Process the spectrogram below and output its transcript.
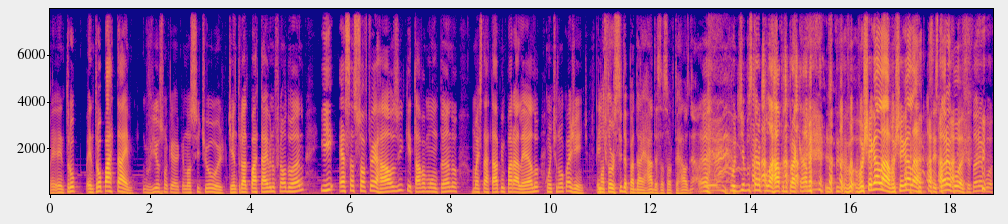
Entrou, entrou part-time. O Wilson, que é, que é nosso CTO hoje, tinha entrado part-time no final do ano e essa software house que estava montando uma startup em paralelo continuou com a gente. A uma gente... torcida para dar errado essa software house, né? Podia os caras pular rápido para cá, né? vou chegar lá, vou chegar lá. Essa história é boa, essa história é boa.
